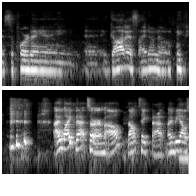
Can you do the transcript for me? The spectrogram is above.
uh, supporting a, a, goddess? I don't know I like that term. I'll I'll take that. Maybe I'll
